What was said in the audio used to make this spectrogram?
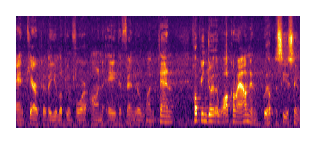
and character that you're looking for on a Defender 110. Hope you enjoy the walk around, and we hope to see you soon.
